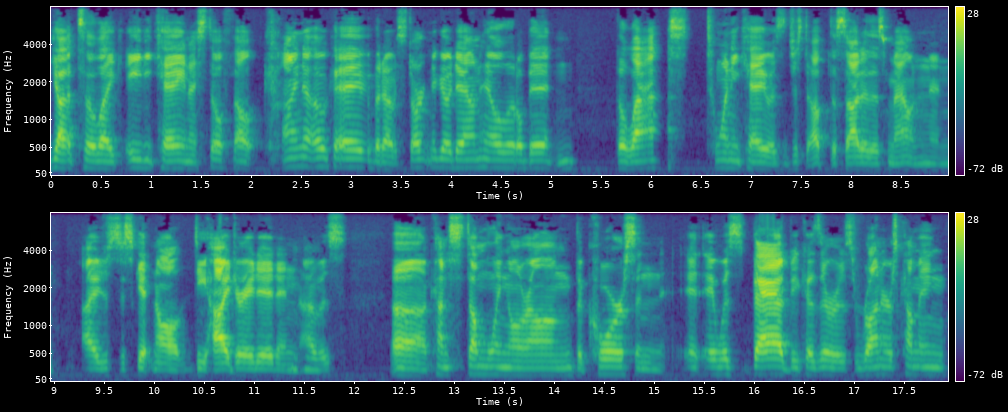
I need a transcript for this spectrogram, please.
got to like 80k, and I still felt kind of okay, but I was starting to go downhill a little bit, and the last 20k was just up the side of this mountain, and I was just getting all dehydrated, and mm-hmm. I was uh, kind of stumbling along the course, and it, it was bad because there was runners coming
